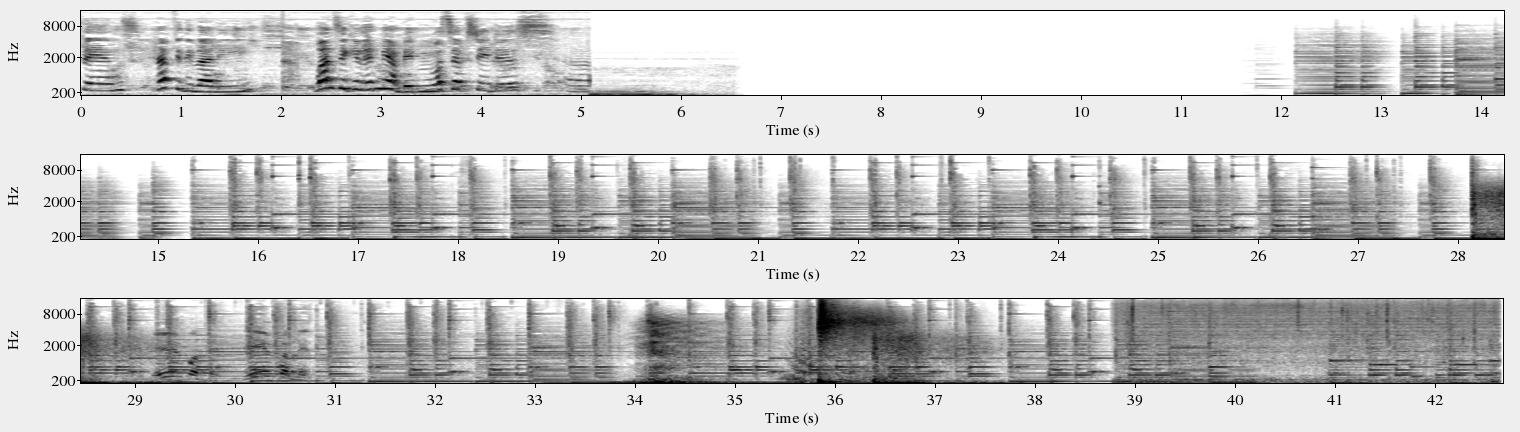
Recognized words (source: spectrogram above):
friends, happy Diwali. Once again, let me update my WhatsApp status. Uh, कर लेते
